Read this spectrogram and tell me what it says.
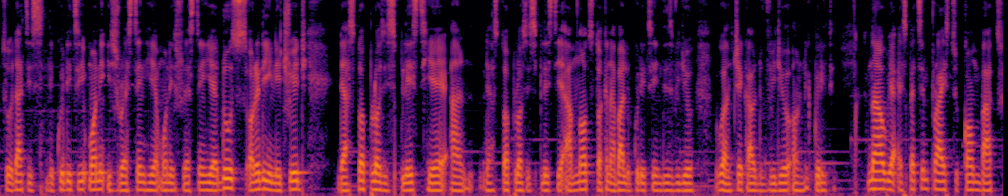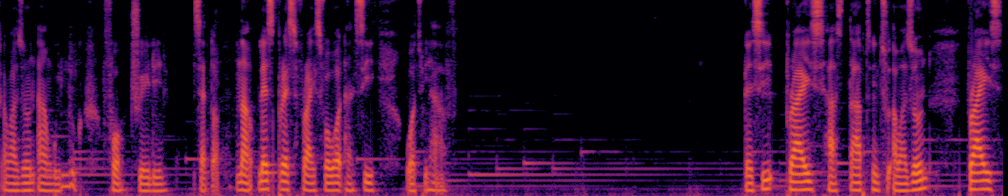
So that is liquidity. Money is resting here money is resting here. Those already in a trade their stop loss is placed here and their stop loss is placed here. I'm not talking about liquidity in this video. Go and check out the video on liquidity. Now we are expecting price to come back to our zone and we look for trading setup. Now let's press price forward and see what we have can see price has tapped into our zone. Price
